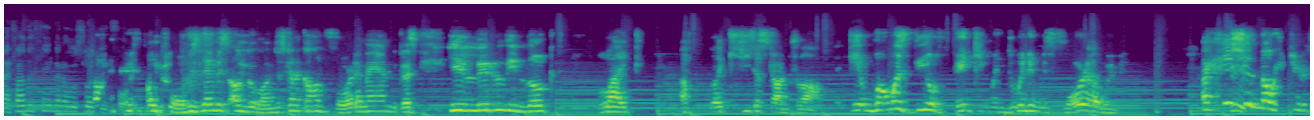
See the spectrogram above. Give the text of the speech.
i found the thing that i was looking for His uncle. His name is Uncle. I'm just gonna call him Florida man because he literally looked like a, like he just got dropped. It, what was Dio thinking when doing it with Florida women? Like he should know he should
